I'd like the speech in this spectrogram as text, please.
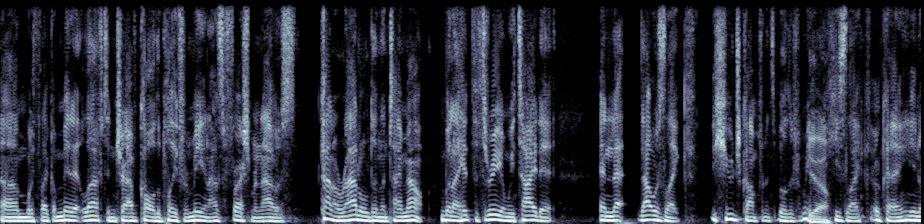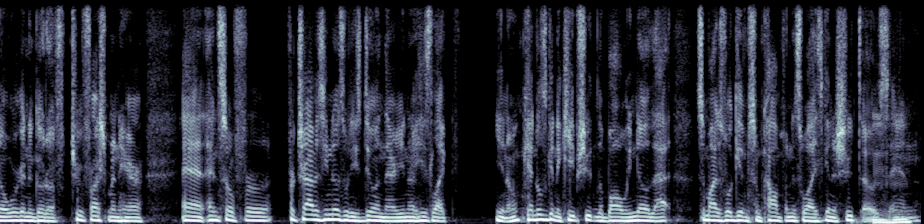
um, with like a minute left, and Trav called the play for me, and I was a freshman. I was kind of rattled in the timeout, but I hit the three and we tied it. And that, that was like a huge confidence builder for me. Yeah. He's like, okay, you know, we're going to go to a true freshman here. And and so for, for Travis, he knows what he's doing there. You know, he's like, you know, Kendall's going to keep shooting the ball. We know that. So might as well give him some confidence while he's going to shoot those. And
